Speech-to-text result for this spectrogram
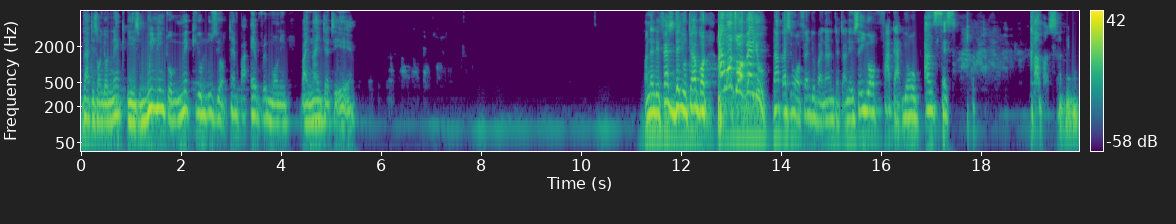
that is on your neck is willing to make you lose your temper every morning by 9:30 a.m. And then the first day you tell God, to obey you. That person will offend you by 9:30. And they'll say, Your father, your ancestor. Come on,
